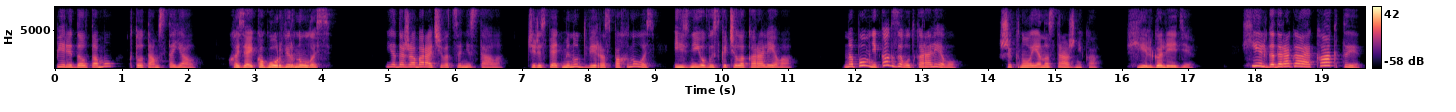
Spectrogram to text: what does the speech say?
Передал тому, кто там стоял. Хозяйка гор вернулась!» Я даже оборачиваться не стала. Через пять минут дверь распахнулась, и из нее выскочила королева. «Напомни, как зовут королеву?» – шикнула я на стражника. «Хельга, леди». «Хельга, дорогая, как ты?»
